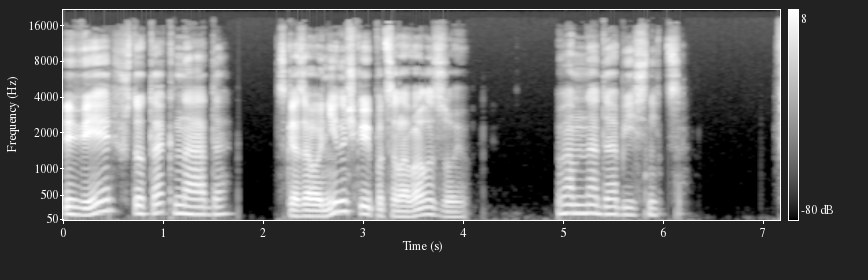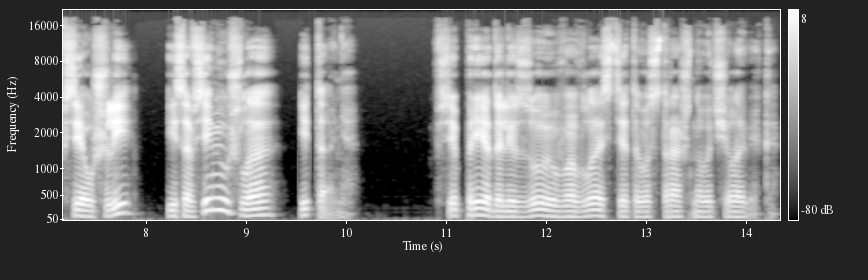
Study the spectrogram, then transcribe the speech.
Верь, что так надо», — сказала Ниночка и поцеловала Зою. «Вам надо объясниться». Все ушли, и со всеми ушла и Таня. Все предали Зою во власть этого страшного человека.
